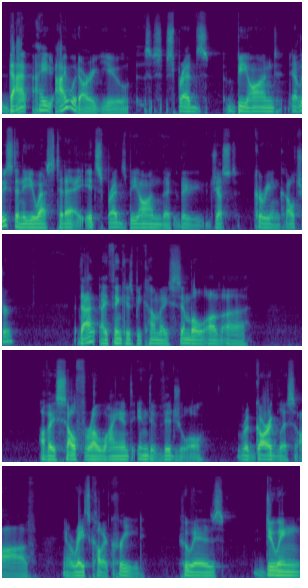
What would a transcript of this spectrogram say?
that I, I would argue s- spreads beyond, at least in the US today, it spreads beyond the, the just Korean culture. That I think has become a symbol of a of a self-reliant individual, regardless of you know race, color, creed, who is doing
